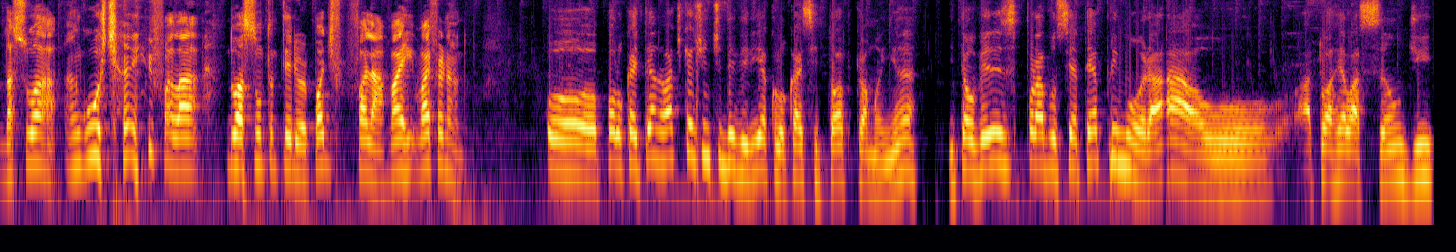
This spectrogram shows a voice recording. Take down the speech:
da sua angústia e falar do assunto anterior. Pode falar, vai, vai Fernando. Ô, Paulo Caetano, eu acho que a gente deveria colocar esse tópico amanhã e talvez para você até aprimorar o- a tua relação de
